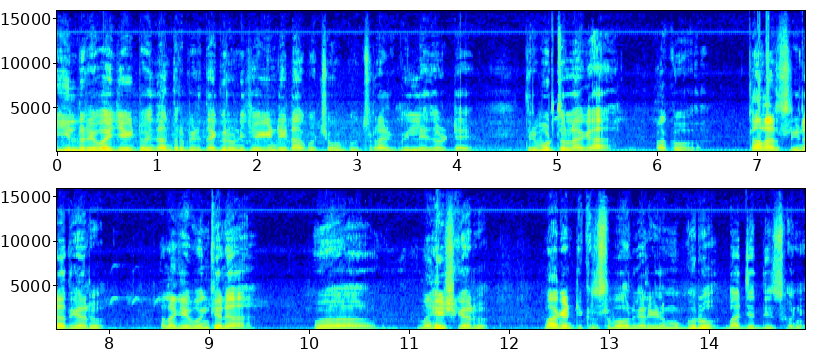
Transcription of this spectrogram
ఈ ఇల్లు రివైవ్ చేయటం ఇదంతా మీరు దగ్గరుండి చేయండి నాకు వచ్చి కూర్చోడానికి వీలు లేదు అంటే త్రిమూర్తులాగా మాకు కాలార్ శ్రీనాథ్ గారు అలాగే వంకెన మహేష్ గారు మాగంటి కృష్ణమోహన్ గారు వీళ్ళు ముగ్గురు బాధ్యత తీసుకొని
